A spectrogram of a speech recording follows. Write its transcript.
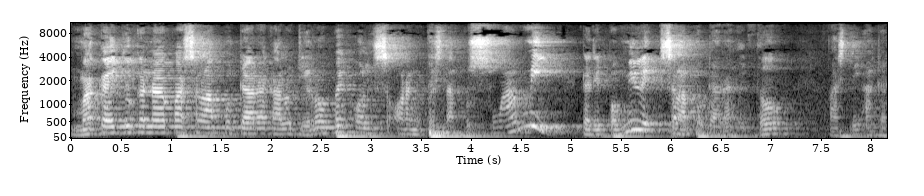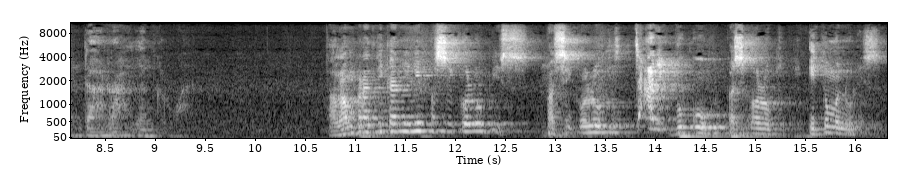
Maka itu kenapa selaput darah kalau dirobek oleh seorang berstatus suami dari pemilik selaput darah itu pasti ada darah yang keluar. Tolong perhatikan ini psikologis, psikologis. Cari buku psikologi itu menulis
